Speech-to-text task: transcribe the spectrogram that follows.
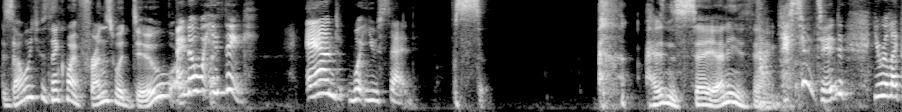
is that what you think my friends would do? I know what you think and what you said. I didn't say anything. Yes, you did. You were like,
